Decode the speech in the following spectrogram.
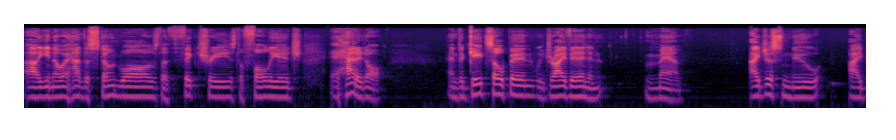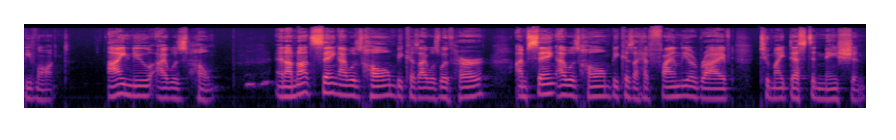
Uh, you know, it had the stone walls, the thick trees, the foliage. It had it all. And the gates open, we drive in, and man, I just knew I belonged. I knew I was home. And I'm not saying I was home because I was with her. I'm saying I was home because I had finally arrived to my destination.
